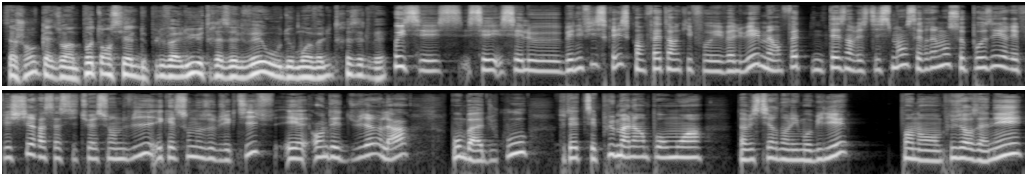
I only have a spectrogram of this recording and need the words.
sachant qu'elles ont un potentiel de plus-value très élevé ou de moins-value très élevé. Oui, c'est- le bénéfice-risque en fait hein, qu'il faut évaluer. Mais en fait, une thèse d'investissement, c'est vraiment se poser et réfléchir à sa situation de vie et quels sont nos objectifs et en déduire là. Bon bah du coup, peut-être c'est plus malin pour moi d'investir dans l'immobilier pendant plusieurs années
